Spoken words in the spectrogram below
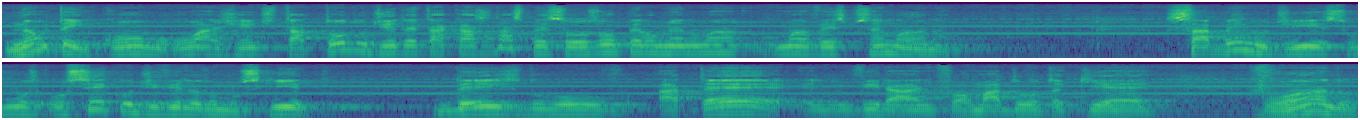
não tem como um agente estar tá todo dia dentro da casa das pessoas ou pelo menos uma, uma vez por semana. Sabendo disso, o, o ciclo de vida do mosquito desde o ovo até ele virar em forma adulta, que é voando,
